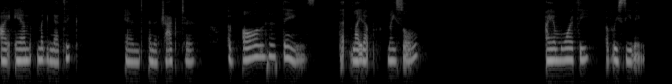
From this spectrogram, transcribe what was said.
I am magnetic and an attractor of all the things that light up my soul. I am worthy of receiving.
